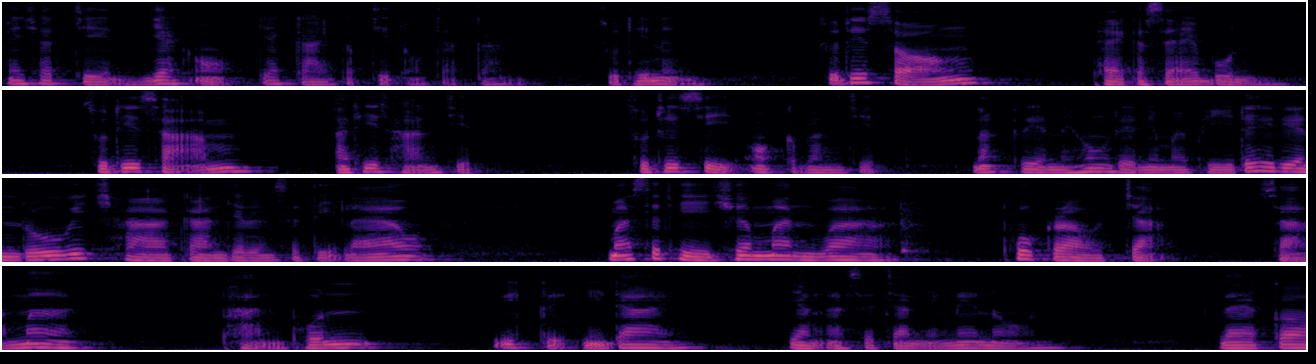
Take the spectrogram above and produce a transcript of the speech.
ให้ชัดเจน แยกออกแยกกายกับจิตออกจากกันสุดที่หนึ่งสุดที่สองแผ่กระแสบุญสุดที่สามอธิษฐานจิตสุดที่สี่ออกกำลังจิต นักเรียนในห้องเรียนยมาพีได้เรียนรู้วิชาการเจริญสติแล้วมัสถีเชื่อมั่นว่า พวกเราจะสามารถผ่านพ้นวิกฤตนี้ได้ อย่างอัศจรรย์อย่างแน่นอน และก็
